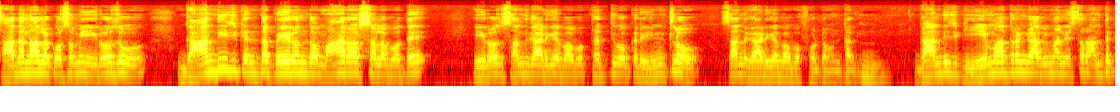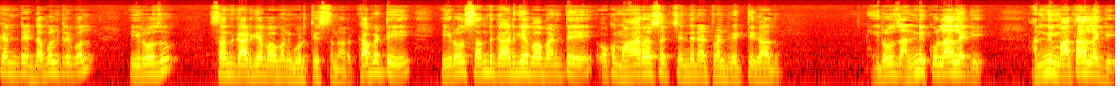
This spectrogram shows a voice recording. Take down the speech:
సాధనాల కోసమే ఈరోజు గాంధీజీకి ఎంత పేరుందో మహారాష్ట్రలో పోతే ఈరోజు సంత్ గాడిగే బాబా ప్రతి ఒక్కరి ఇంట్లో సంత్ గాడిగే బాబా ఫోటో ఉంటుంది. గాంధీజీకి ఏ మాత్రంగా అభిమానిస్తారో అంతకంటే డబుల్ ట్రిబుల్ ఈరోజు సంత్ గాడ్గే బాబాను గుర్తిస్తున్నారు. కాబట్టి ఈరోజు సంత్ గాడ్గే బాబా అంటే ఒక మహారాష్ట్రకు చెందినటువంటి వ్యక్తి కాదు. ఈరోజు అన్ని కులాలకి అన్ని మతాలకి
